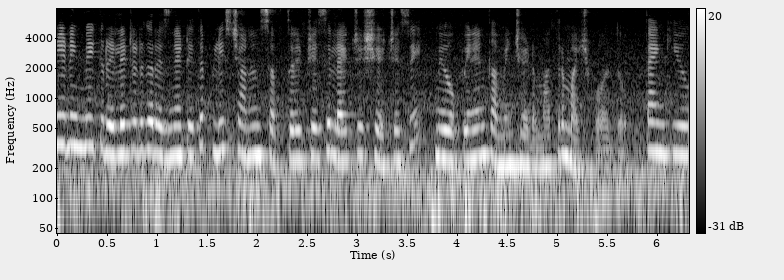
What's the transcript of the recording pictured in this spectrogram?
రీడింగ్ మీకు రిలేటెడ్గా రెజినేట్ అయితే ప్లీజ్ ఛానల్ సబ్స్క్రైబ్ చేసి లైక్ చేసి షేర్ చేసి మీ ఒపీనియన్ కమెంట్ చేయడం మాత్రం మర్చిపోవద్దు. థ్యాంక్ యూ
